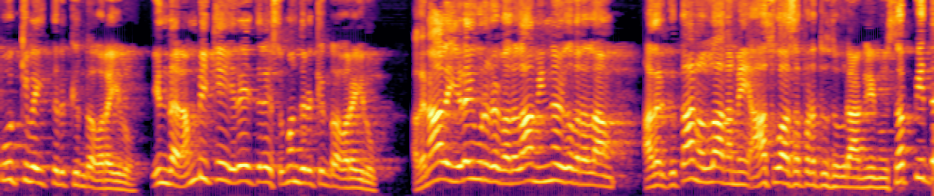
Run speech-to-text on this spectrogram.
தூக்கி வைத்திருக்கின்ற வரையிலும் இந்த நம்பிக்கை இதயத்திலே சுமந்திருக்கின்ற வரையிலும் அதனால இடையூறுகள் வரலாம் இன்னல்கள் வரலாம் அதற்குத்தான் அல்லாஹ் நம்மை ஆசுவாசப்படுத்த சொல்கிறான் சப்பித்த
